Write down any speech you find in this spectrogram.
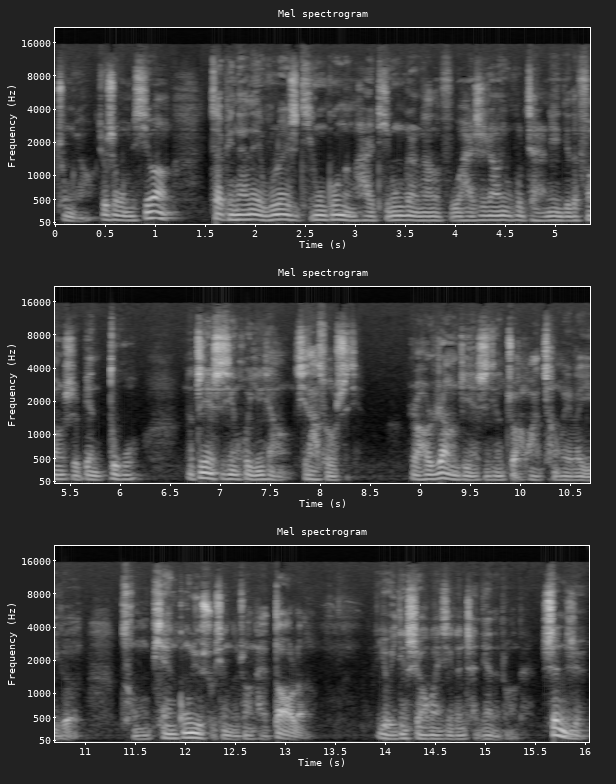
重要。就是我们希望在平台内，无论是提供功能，还是提供各种各样的服务，还是让用户产生链接的方式变多，那这件事情会影响其他所有事情，然后让这件事情转化成为了一个从偏工具属性的状态到了。有一定社交关系跟沉淀的状态，甚至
